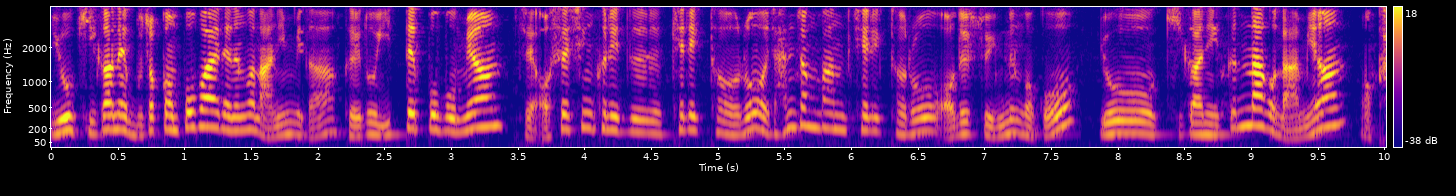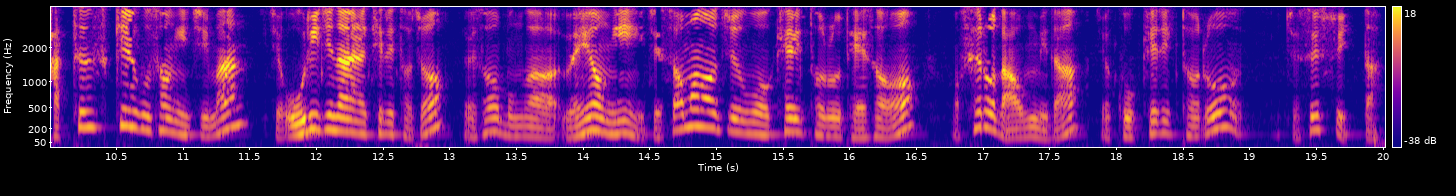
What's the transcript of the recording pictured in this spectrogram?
이 기간에 무조건 뽑아야 되는 건 아닙니다. 그래도 이때 뽑으면 이제 어쌔신 크리드 캐릭터로 이제 한정판 캐릭터로 얻을 수 있는 거고 이 기간이 끝나고 나면 어, 같은 스킬 구성이지만 이제 오리지널 캐릭터죠. 그래서 뭔가 외형이 이제 서머너즈 워 캐릭터로 돼서 어, 새로 나옵니다. 이제 그 캐릭터로 쓸 수 있다.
